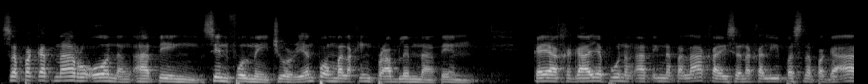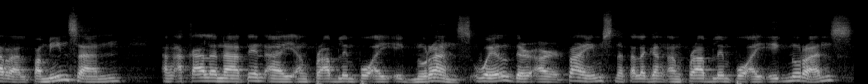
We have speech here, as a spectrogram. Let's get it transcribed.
sapagkat naroon ang ating sinful nature. Yan po ang malaking problem natin. Kaya kagaya po ng ating natalakay sa nakalipas na pag-aaral, paminsan ang akala natin ay ang problem po ay ignorance. Well, there are times na talagang ang problem po ay ignorance.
